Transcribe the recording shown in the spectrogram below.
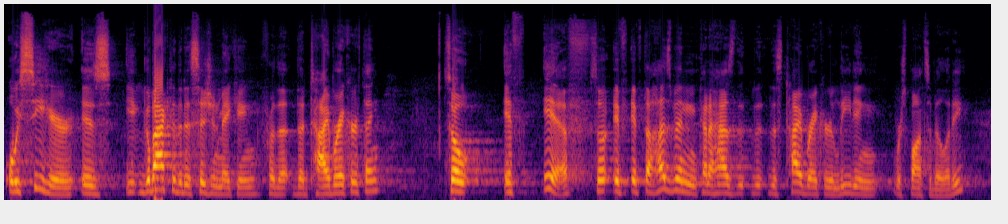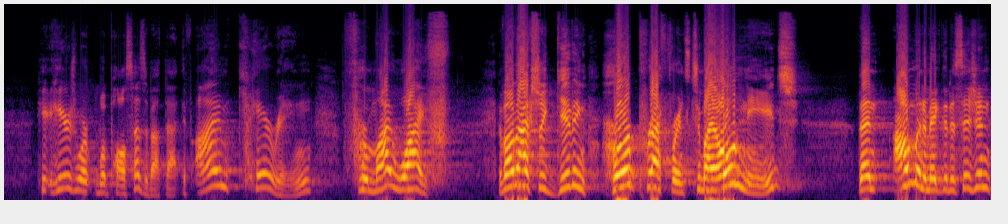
what we see here is you go back to the decision making for the, the tiebreaker thing. So if, if, so if, if the husband kind of has the, this tiebreaker leading responsibility, here's where, what Paul says about that. If I'm caring for my wife, if I'm actually giving her preference to my own needs, then I'm going to make the decision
